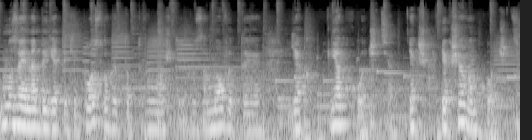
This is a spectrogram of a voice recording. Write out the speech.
музей надає такі послуги, тобто ви можете його замовити як, як хочеться, якщо, якщо вам хочеться.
